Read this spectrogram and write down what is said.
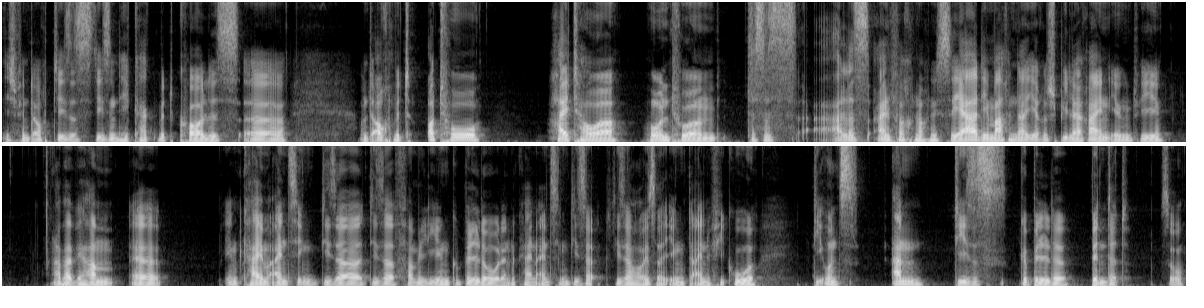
ich finde auch dieses, diesen Hickhack mit Corlys äh, und auch mit Otto, Hightower, Hohenturm, das ist alles einfach noch nicht so. Ja, die machen da ihre Spielereien irgendwie. Aber wir haben äh, in keinem einzigen dieser, dieser Familiengebilde oder in keinem einzigen dieser, dieser Häuser irgendeine Figur, die uns an dieses Gebilde bindet. So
